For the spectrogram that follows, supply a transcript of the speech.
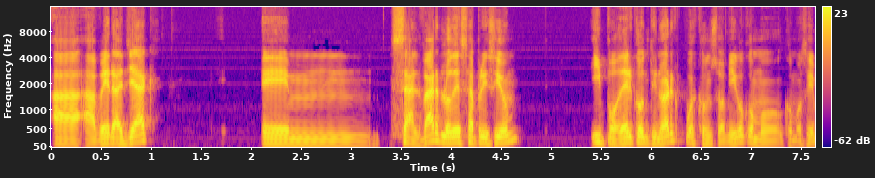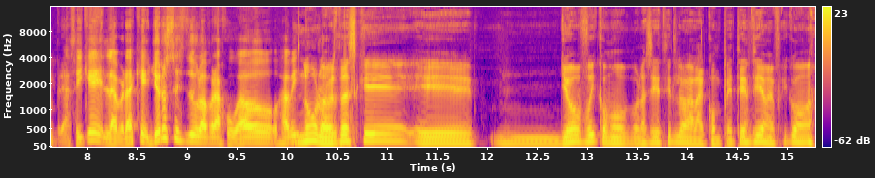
a, ver a Jack, em, salvarlo de esa prisión y poder continuar pues con su amigo como, como siempre. Así que la verdad es que yo no sé si tú lo habrás jugado, Javi. No, la verdad es que eh, yo fui como, por así decirlo, a la competencia, me fui con,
